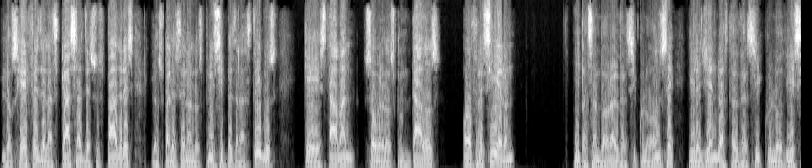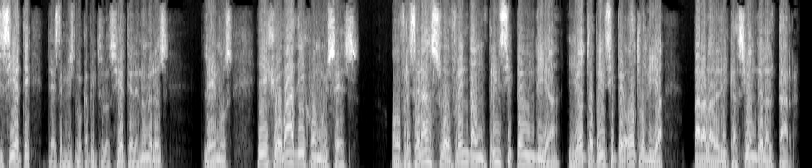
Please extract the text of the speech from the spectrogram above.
los jefes de las casas de sus padres, los cuales eran los príncipes de las tribus, que estaban sobre los contados, ofrecieron, y pasando ahora al versículo 11 y leyendo hasta el versículo 17 de este mismo capítulo 7 de Números, leemos, Y Jehová dijo a Moisés, ofrecerán su ofrenda un príncipe un día y otro príncipe otro día para la dedicación del altar.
